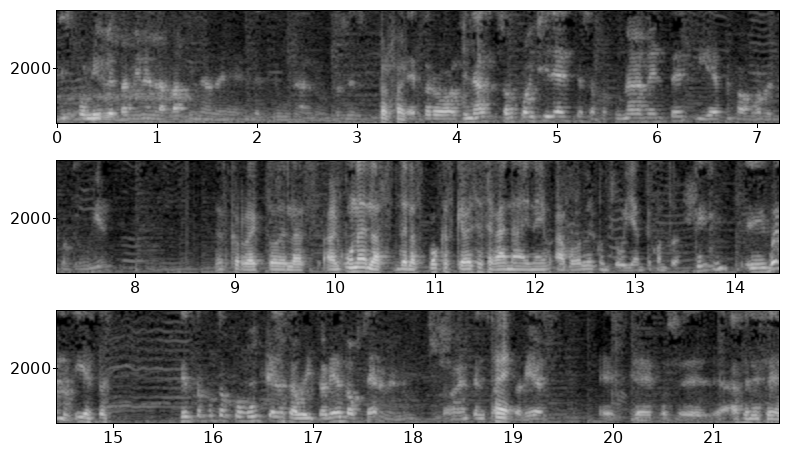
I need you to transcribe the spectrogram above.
disponible también en la página del Tribunal. ¿no? Entonces, Perfecto. Eh, pero al final son coincidentes, afortunadamente, y es en favor del contribuyente. Es correcto, de las, una de las, de las pocas que a veces se gana en, a favor del contribuyente. Con todo. Sí, sí, y bueno, y estas cierto punto común que las auditorías lo observen, ¿no? Normalmente las auditorías este, pues, eh, hacen ese,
